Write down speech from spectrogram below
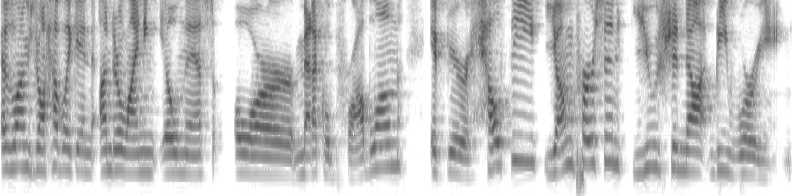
As long as you don't have like an underlying illness or medical problem, if you're healthy, young person, you should not be worrying.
